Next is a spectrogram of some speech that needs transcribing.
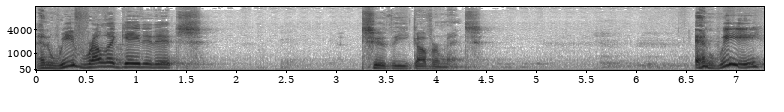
And we've relegated it to the government. And we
